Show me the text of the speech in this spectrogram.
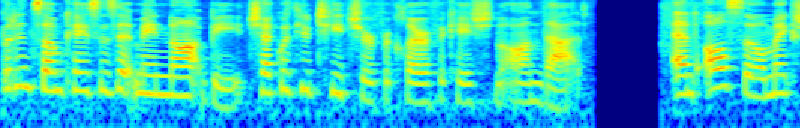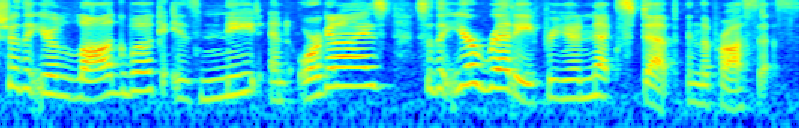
but in some cases it may not be. Check with your teacher for clarification on that. And also, make sure that your logbook is neat and organized so that you're ready for your next step in the process.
